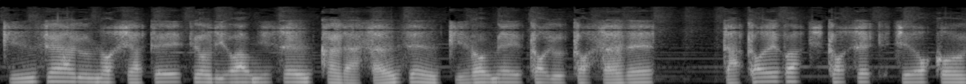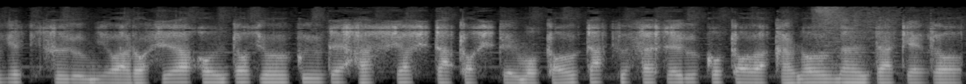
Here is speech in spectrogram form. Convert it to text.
キンジャールの射程距離は2000から 3000km とされ、例えば千歳基地を攻撃するにはロシア本土上空で発射したとしても到達させることは可能なんだけど、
